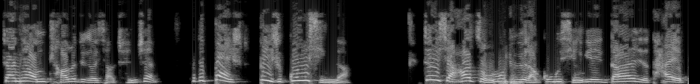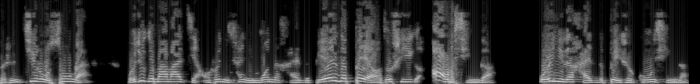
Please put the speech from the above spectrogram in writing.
这两天我们调了这个小晨晨，他的背背是弓形的，这个小孩走路就有点弓形，也当然他也本身肌肉松软，我就跟妈妈讲，我说你看你摸那孩子，别人的背啊都是一个凹形的。我说你的孩子的背是弓形的，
